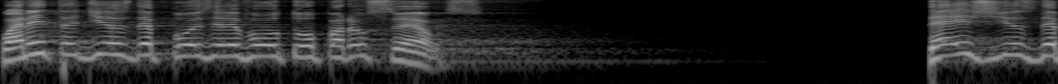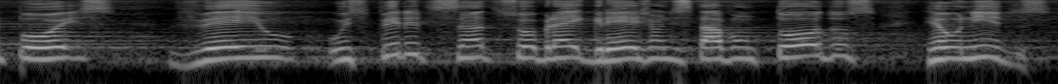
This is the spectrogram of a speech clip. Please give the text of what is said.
40 dias depois ele voltou para os céus. Dez dias depois veio o Espírito Santo sobre a igreja onde estavam todos reunidos.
